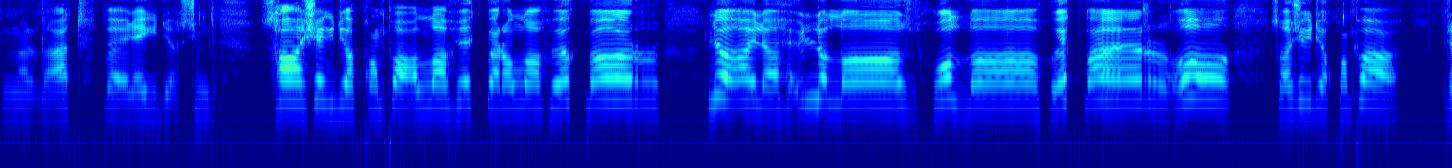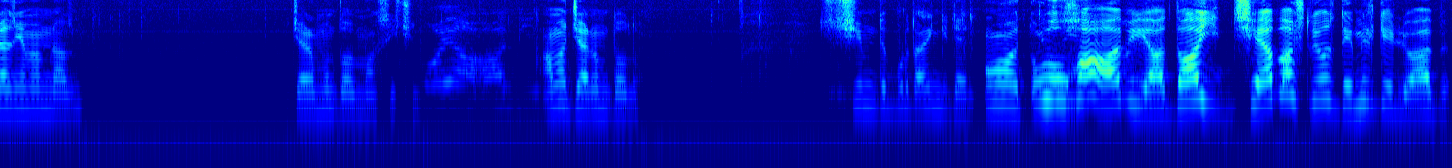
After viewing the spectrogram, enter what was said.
Şunları da at. Böyle gidiyoruz şimdi. Savaşa gidiyor pampa. Allahu Ekber, Allahu Ekber. La ilahe illallah. Allahu Ekber. Oh. Savaşa gidiyor pampa. Biraz yemem lazım. Canımın dolması için. Bayağı abi. Ama canım dolu. Şimdi buradan gidelim. Aa, oha abi ya. Daha şeye başlıyoruz. Demir geliyor abi.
